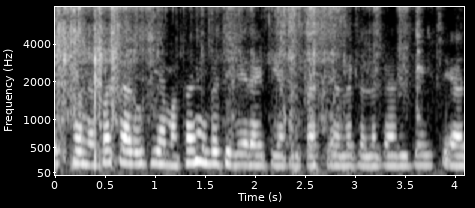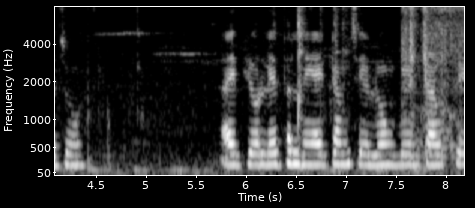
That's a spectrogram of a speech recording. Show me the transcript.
એકસો ને પચાસ રૂપિયામાં ઘણી બધી વેરાયટી આપણી પાસે અલગ અલગ આવી ગઈ છે. આ જો આ પ્યોર લેથરની આઈટમ છે લોંગ બેલ્ટ આવશે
